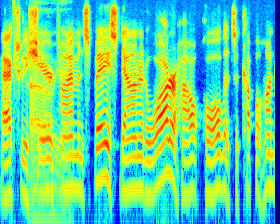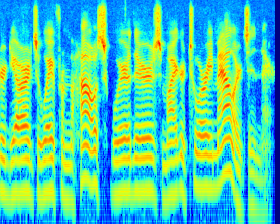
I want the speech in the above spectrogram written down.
actually share Oh, yeah. time and space down at a water hole that's a couple hundred yards away from the house where there's migratory mallards in there.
